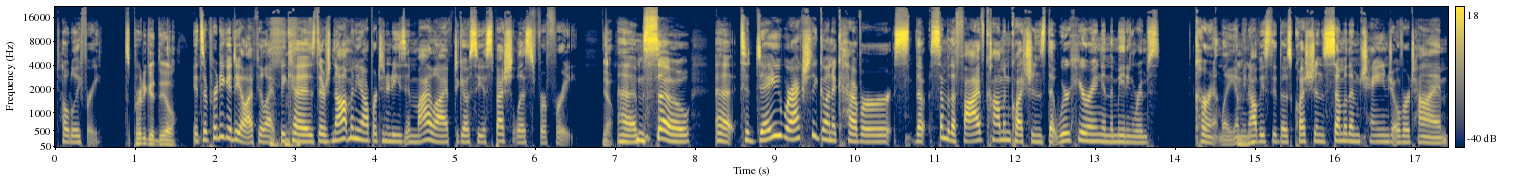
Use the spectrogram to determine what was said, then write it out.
totally free. It's a pretty good deal. It's a pretty good deal, I feel like, because there's not many opportunities in my life to go see a specialist for free. Yeah. Um, so uh, today we're actually going to cover the, some of the five common questions that we're hearing in the meeting rooms currently. I mean, Mhm. obviously, those questions, some of them change over time,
